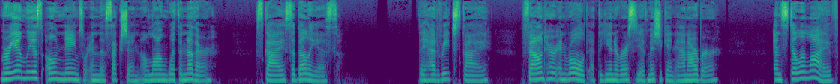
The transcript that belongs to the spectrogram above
Maria and Leah's own names were in this section, along with another, Sky Sebelius. They had reached Sky, found her enrolled at the University of Michigan, Ann Arbor, and still alive,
